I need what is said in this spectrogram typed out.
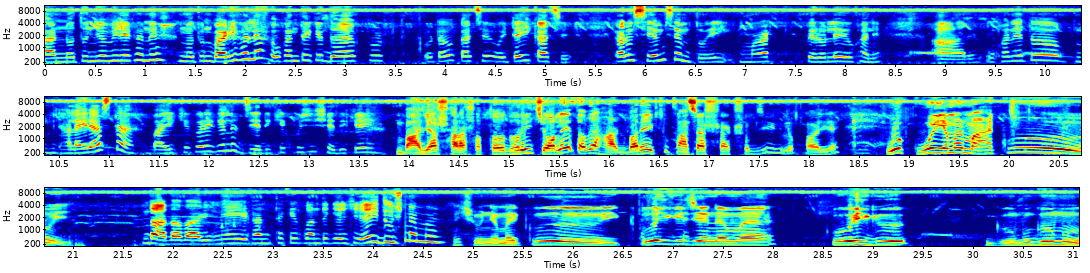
আর নতুন জমির এখানে নতুন বাড়ি হলে ওখান থেকে দয়াপুর ওটাও কাছে, ওইটাই কাছে। কারণ সেম সেম তো, এই মাঠ পেরোলে ওখানে। আর ওখানে তো ঢালাই রাস্তা, বাইকে করে গেলে যেদিকে খুশি সেদিকেই। বাজার সারা সপ্তাহ ধরেই চলে, তবে হাটবারে একটু কাঁচা শাক সবজি এগুলো পাওয়া যায়। ও কই আমার মা কই? দাদা বাড়ি নেই এখান থেকে ওখান থেকে এসে এই শুনে মা। কই কই গেছে না মা? কই গো? ঘুমু ঘুমু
